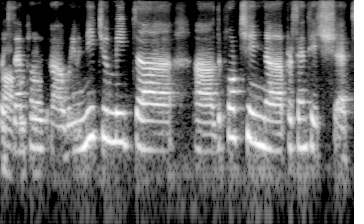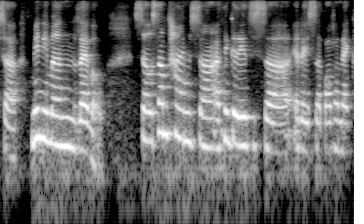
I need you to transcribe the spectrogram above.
For Ah, example, uh, we need to meet uh, uh, the protein uh, percentage at uh, minimum level. So sometimes uh, I think it is, uh, it is a bottleneck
